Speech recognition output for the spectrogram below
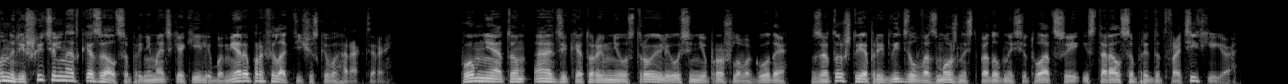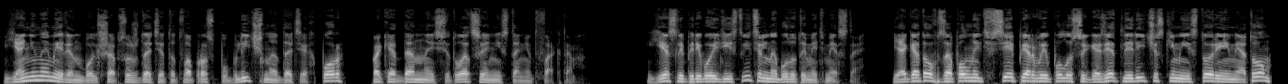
он решительно отказался принимать какие-либо меры профилактического характера. Помня о том аде, который мне устроили осенью прошлого года, за то, что я предвидел возможность подобной ситуации и старался предотвратить ее, я не намерен больше обсуждать этот вопрос публично до тех пор, пока данная ситуация не станет фактом. Если перебои действительно будут иметь место, я готов заполнить все первые полосы газет лирическими историями о том,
